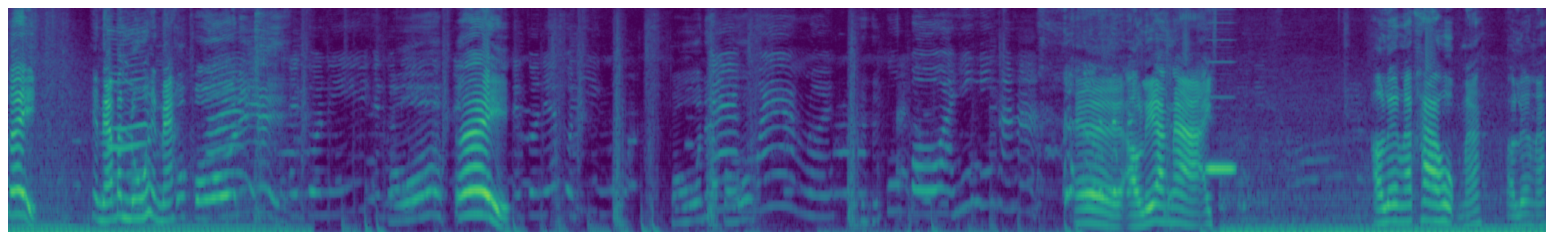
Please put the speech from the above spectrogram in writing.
เฮ้ยเห็นไหมมันรู้เห็นไหมโปรโปรนี่ไอตัวนี้ไอโปตัวรนี้เอ้ยไอตัวเนี้ยตัวที่ยิงหนูอะโปรแม่เนี่ยโปรงแม่งเลยกูโปรอะฮิฮิฮ่าฮ่าเออเอาเรื่องนะไอเอาเรื่องนะค่าหกนะ เอาเรื่องนะ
